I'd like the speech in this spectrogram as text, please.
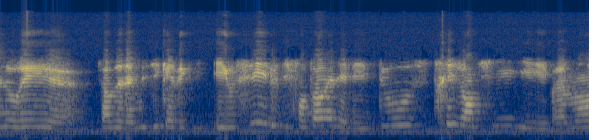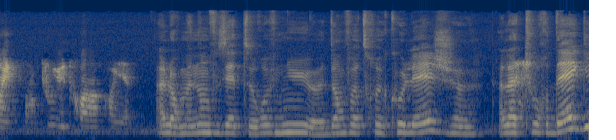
adoré euh, faire de la musique avec lui. Et aussi, Elodie Fontan, elle, elle est douce, très gentille et vraiment, ils sont tous les trois incroyables. Alors maintenant, vous êtes revenu euh, dans votre collège à la Tour d'Aigle.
